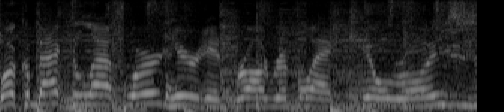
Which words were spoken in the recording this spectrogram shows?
Welcome back to Last Word here in Broad Ripple at Kilroy's.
